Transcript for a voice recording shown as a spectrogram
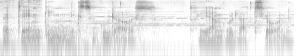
Für den ging nichts so gut aus. Triangulation.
